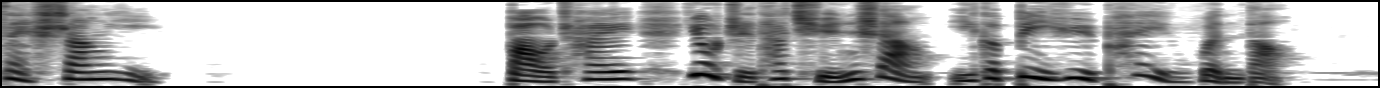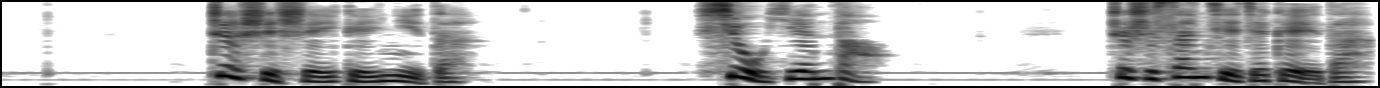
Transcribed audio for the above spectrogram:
再商议。宝钗又指她裙上一个碧玉佩，问道：“这是谁给你的？”秀烟道：“这是三姐姐给的。”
